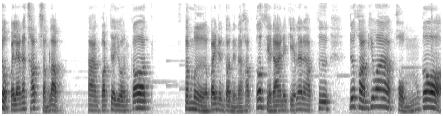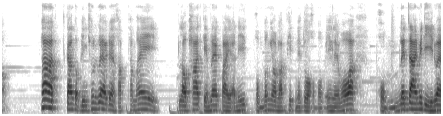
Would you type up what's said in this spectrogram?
จบไปแล้วนะครับสำหรับทางก็อตเจยอนก็เสมอไปหนึ่งต่อหนึ่งนะครับ ก็เสียดายในเกมแรกนะครับ คือ ด้วยความที่ว่าผมก็พลาดการตบลิงช่วงแรกด้วยครับทำให้เราพลาดเกมแรกไป อันนี้ผมต้องยอมรับผิดในตัวของผมเองเลย เพราะว่าผมเล่นได้ไม่ดีด้วย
